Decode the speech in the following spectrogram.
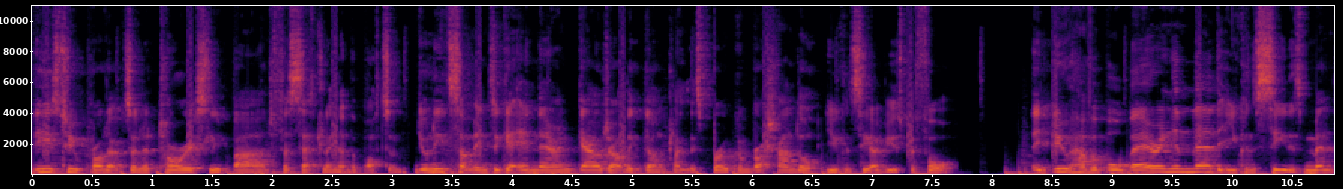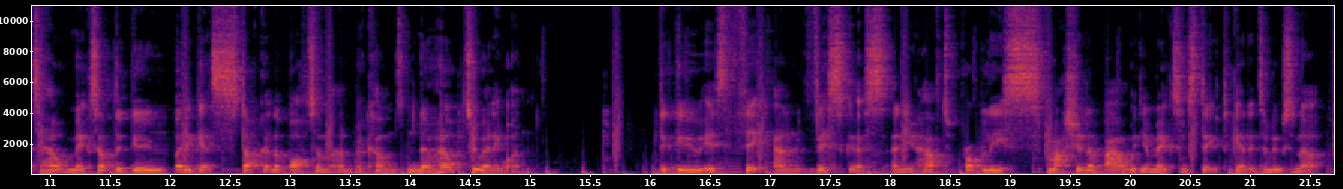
These two products are notoriously bad for settling at the bottom. You'll need something to get in there and gouge out the gunk like this broken brush handle you can see I've used before. They do have a ball bearing in there that you can see that's meant to help mix up the goo, but it gets stuck at the bottom and becomes no help to anyone. The goo is thick and viscous and you have to properly smash it about with your mixing stick to get it to loosen up.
